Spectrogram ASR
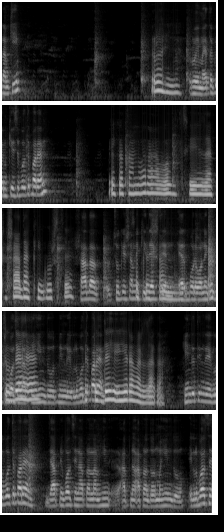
নাম কি? রহিমা। রহিমা এতক্ষণ কি হয়েছে বলতে পারেন? এই কথা আমরা বলছি যে একটা সাদা কি ঘুরছে। সাদা চোখের সামনে কি দেখছেন? এরপরে অনেক কিছু বলছেন আপনি হিন্দু এগুলো বলতে পারেন? দেখি হিরাবার জায়গা। হিন্দু তিন্দু এগুলো বলতে পারেন? যে আপনি বলছেন আপনার নাম আপনার আপনার ধর্ম হিন্দু এগুলো বলছে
